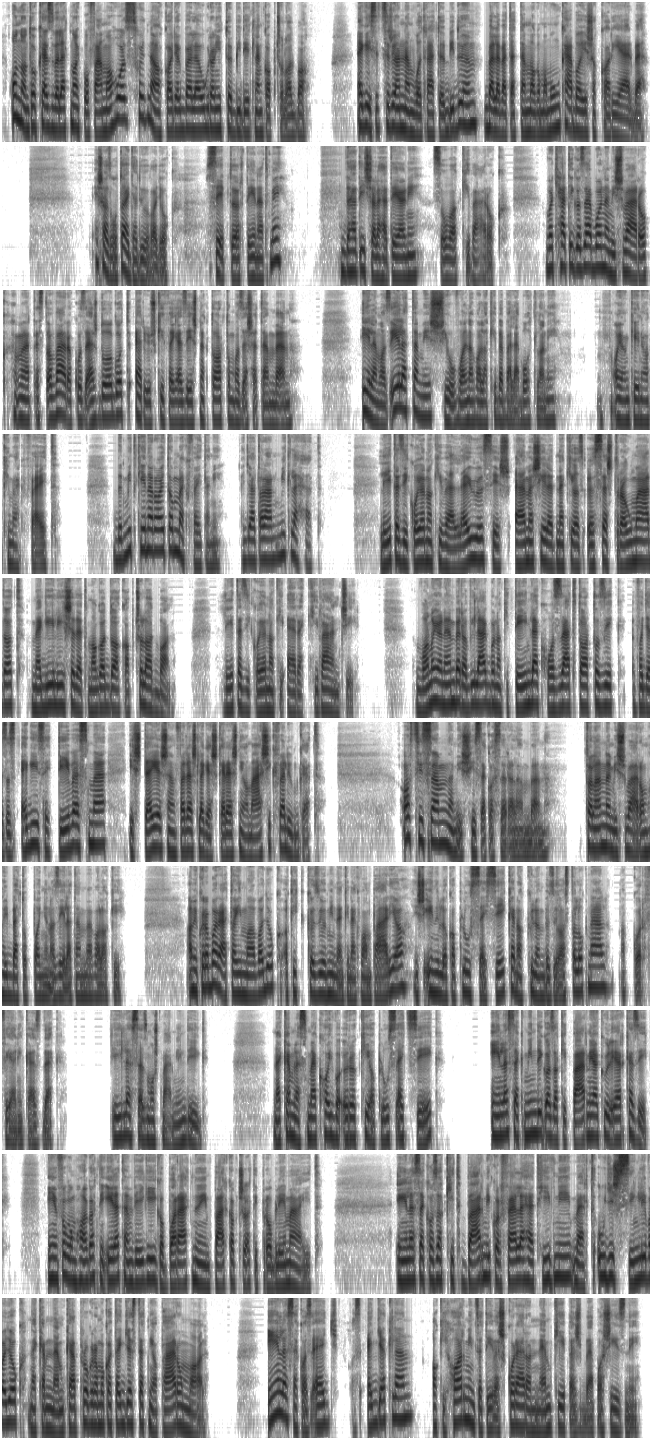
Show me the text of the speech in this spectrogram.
Onnantól kezdve lett nagy pofám ahhoz, hogy ne akarjak beleugrani több idétlen kapcsolatba. Egész egyszerűen nem volt rá több időm, belevetettem magam a munkába és a karrierbe. És azóta egyedül vagyok. Szép történet, mi? De hát így se lehet élni, szóval kivárok. Vagy hát igazából nem is várok, mert ezt a várakozás dolgot erős kifejezésnek tartom az esetemben. Élem az életem, és jó volna valakibe belebotlani. Olyan kéne, aki megfejt. De mit kéne rajtam megfejteni? Egyáltalán mit lehet? Létezik olyan, akivel leülsz, és elmeséled neki az összes traumádat, megélésedet magaddal kapcsolatban? Létezik olyan, aki erre kíváncsi? Van olyan ember a világban, aki tényleg hozzád tartozik, vagy ez az egész egy téveszme, és teljesen felesleges keresni a másik felünket? Azt hiszem, nem is hiszek a szerelemben. Talán nem is várom, hogy betoppanjon az életembe valaki. Amikor a barátaimmal vagyok, akik közül mindenkinek van párja, és én ülök a plusz egy széken a különböző asztaloknál, akkor félni kezdek. Így lesz ez most már mindig? Nekem lesz meghagyva örökké a plusz egy szék, én leszek mindig az, aki pár nélkül érkezik? Én fogom hallgatni életem végéig a barátnőim párkapcsolati problémáit? Én leszek az, akit bármikor fel lehet hívni, mert úgyis szingli vagyok, nekem nem kell programokat egyeztetni a párommal? Én leszek az egy, az egyetlen, aki 35 éves korára nem képes bepasizni.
